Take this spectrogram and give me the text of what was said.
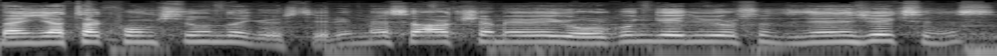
ben yatak fonksiyonunu da göstereyim. Mesela akşam eve yorgun geliyorsunuz, dinleneceksiniz.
